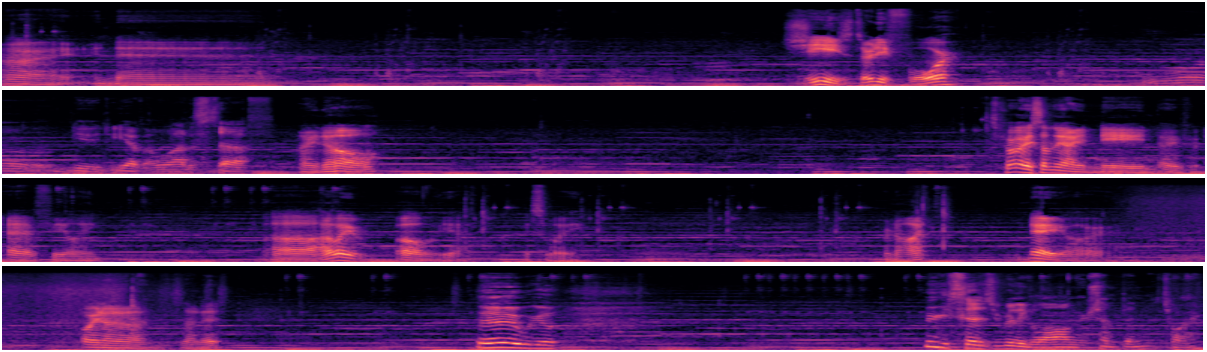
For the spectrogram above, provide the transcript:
Alright, and then. Jeez, 34? Whoa, dude, you have a lot of stuff. I know. It's probably something I need, I have, a feeling. Uh, how do I. Oh, yeah, this way. Or not? There you are. Oh, no, no, no, that's not it. There we go. I think it says really long or something. That's why.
